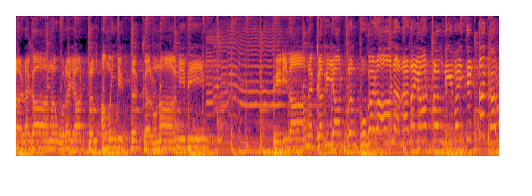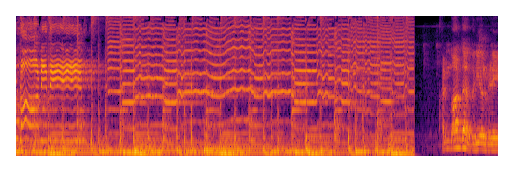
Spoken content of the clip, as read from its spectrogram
அழகான உரையாற்றல் அமைந்திட்ட கருணாநிதி. பெரிதான கவியாற்றல் புகழான நடையாற்றல் நிறைந்திட்ட கருணாநிதி. அன்பார்ந்த பெரியவர்களே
